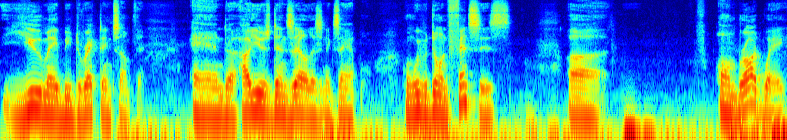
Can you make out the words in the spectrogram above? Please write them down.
you may be directing something. And uh, I'll use Denzel as an example. When we were doing Fences uh, on Broadway,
